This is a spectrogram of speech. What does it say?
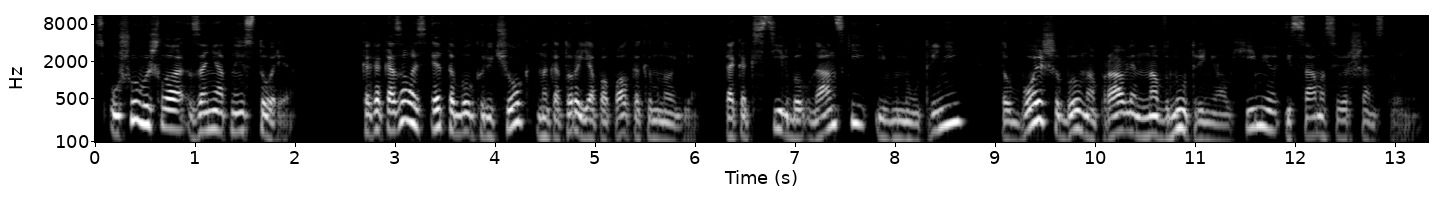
С ушу вышла занятная история. Как оказалось, это был крючок, на который я попал, как и многие. Так как стиль был данский и внутренний, то больше был направлен на внутреннюю алхимию и самосовершенствование.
